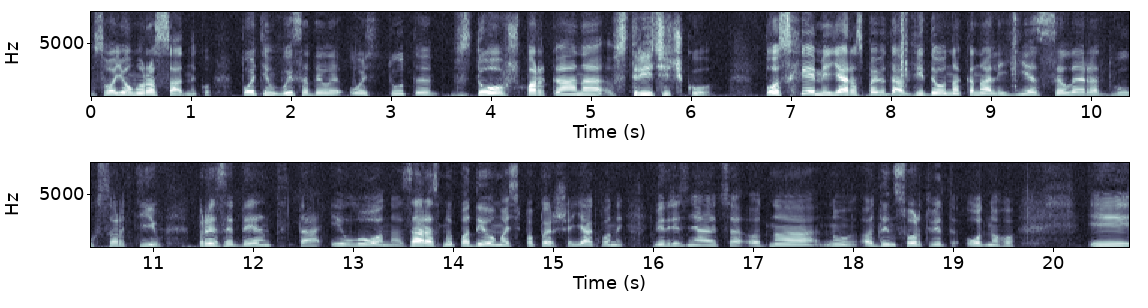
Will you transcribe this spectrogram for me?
в своєму розсаднику. Потім висадили ось тут е, вздовж паркана в стрічечку. По схемі я розповідав, відео на каналі є селера двох сортів. Президент та Ілона. Зараз ми подивимось, по-перше, як вони відрізняються одна, ну, один сорт від одного. І,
